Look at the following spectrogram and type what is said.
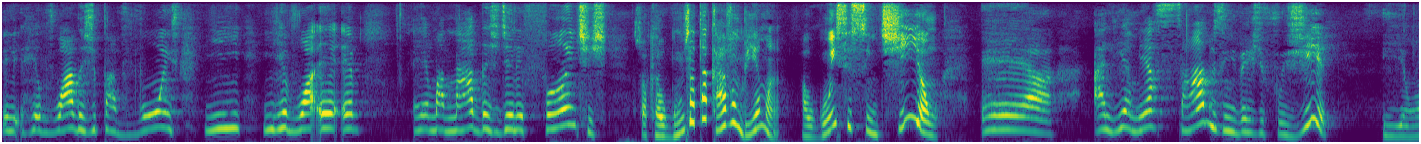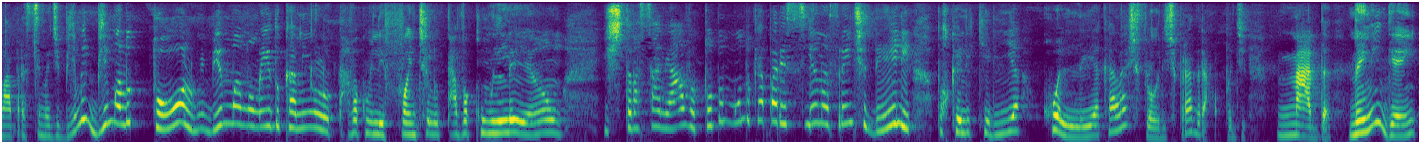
ele, revoadas de pavões e, e revoa, é, é, é, manadas de elefantes. Só que alguns atacavam Bima, alguns se sentiam é, ali ameaçados em vez de fugir. Iam lá para cima de Bima e Bima lutou. Bima, no meio do caminho, lutava com elefante, lutava com leão, estraçalhava todo mundo que aparecia na frente dele, porque ele queria colher aquelas flores para Draupadi. Nada, nem ninguém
